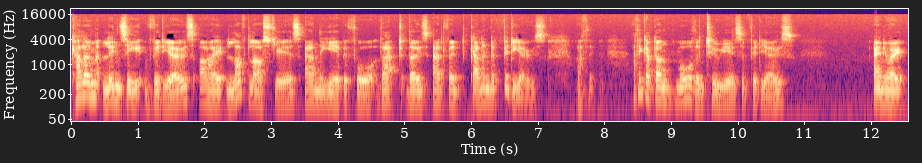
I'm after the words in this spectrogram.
Callum Lindsay videos. I loved last year's and the year before that, those advent calendar videos. I think I think I've done more than two years of videos. Anyway,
